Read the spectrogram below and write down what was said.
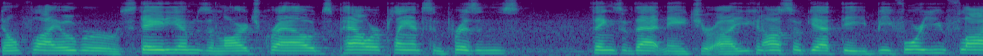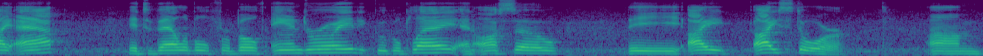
Don't fly over stadiums and large crowds, power plants and prisons, things of that nature. Uh, you can also get the Before You Fly app. It's available for both Android, Google Play, and also the i iStore. Um,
